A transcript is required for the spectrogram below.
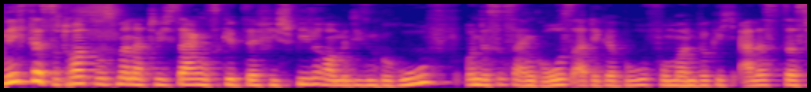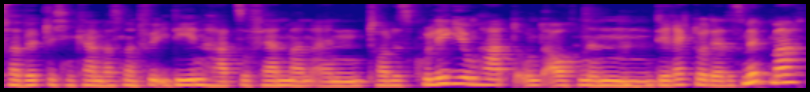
nichtsdestotrotz muss man natürlich sagen, es gibt sehr viel Spielraum in diesem Beruf und es ist ein großartiger Beruf, wo man wirklich alles das verwirklichen kann, was man für Ideen hat, sofern man ein tolles Kollegium hat und auch einen Direktor, der das mitmacht.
